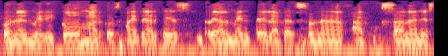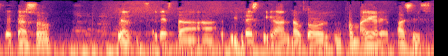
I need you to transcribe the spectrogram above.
con el médico Marcos Maynard, que es realmente la persona acusada en este caso y al que se le está investigando con, con mayor énfasis.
